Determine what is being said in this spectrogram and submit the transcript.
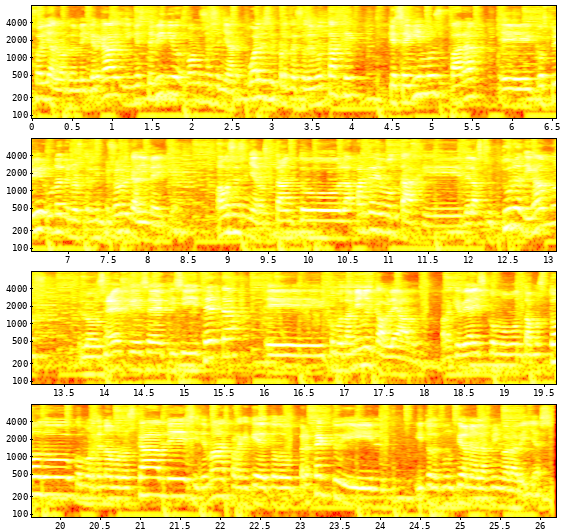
soy Álvaro de MakerGal y en este vídeo os vamos a enseñar cuál es el proceso de montaje que seguimos para eh, construir una de nuestras impresoras Galimaker. Vamos a enseñaros tanto la parte de montaje de la estructura, digamos, los ejes X y Z, eh, como también el cableado, para que veáis cómo montamos todo, cómo ordenamos los cables y demás, para que quede todo perfecto y, y todo funcione a las mil maravillas.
